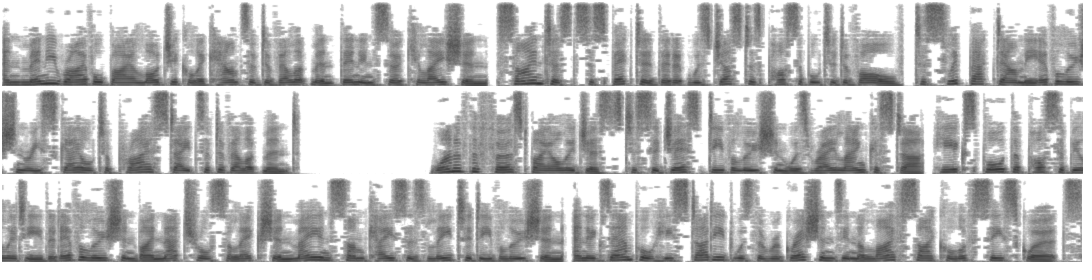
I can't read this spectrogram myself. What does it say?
and many rival biological accounts of development then in circulation, scientists suspected that it was just as possible to devolve, to slip back down the evolutionary scale to prior states of development. One of the first biologists to suggest devolution was Ray Lankester. He explored the possibility that evolution by natural selection may in some cases lead to devolution. An example he studied was the regressions in the life cycle of sea squirts.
